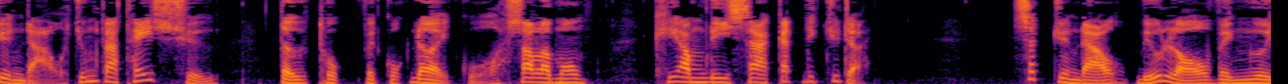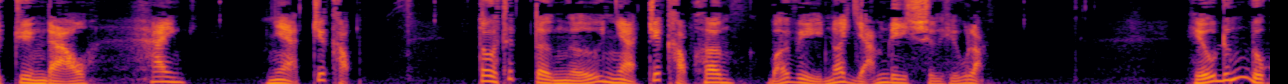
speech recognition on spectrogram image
truyền đạo chúng ta thấy sự tự thuộc về cuộc đời của Salomon khi ông đi xa cách Đức Chúa Trời. Sách truyền đạo biểu lộ về người truyền đạo hay nhà triết học. Tôi thích từ ngữ nhà triết học hơn bởi vì nó giảm đi sự hiểu lầm. Hiểu đúng được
